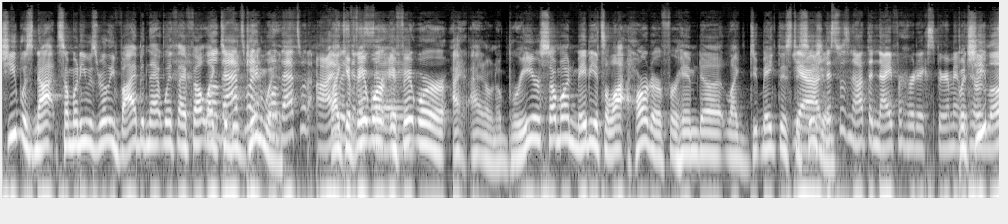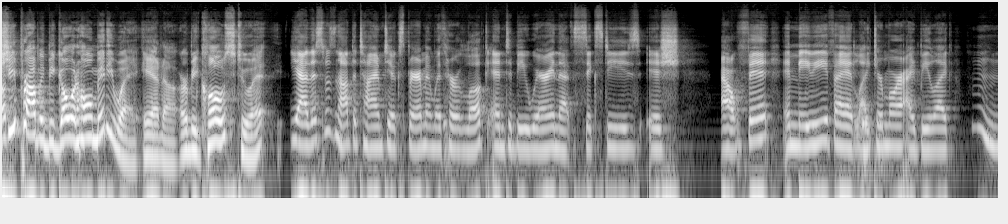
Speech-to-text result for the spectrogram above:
She was not someone he was really vibing that with. I felt Well, like to begin what- with. well, that's what I like. was if it were, say. if it were, I, I don't know, Bri or someone, maybe it's a lot harder for him to like do, make this decision. yeah, this was not the night for her to experiment but with she her look. she'd probably be going home anyway, Anna, or be close to it. yeah, this was not the time to experiment with her look and to be wearing that 60s ish outfit. And maybe if I had liked her more, I'd be like, hmm,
